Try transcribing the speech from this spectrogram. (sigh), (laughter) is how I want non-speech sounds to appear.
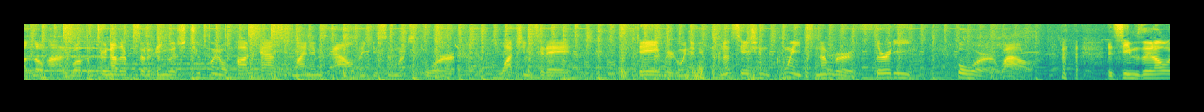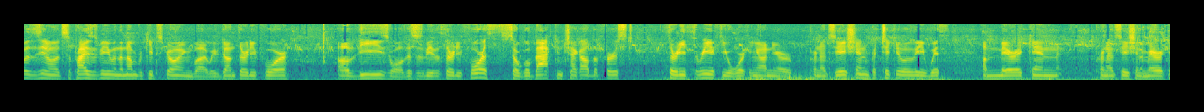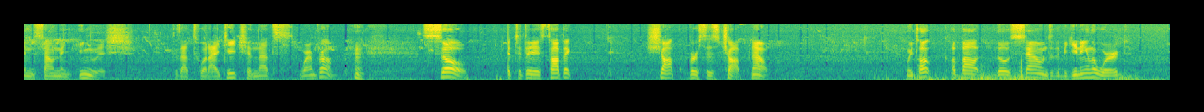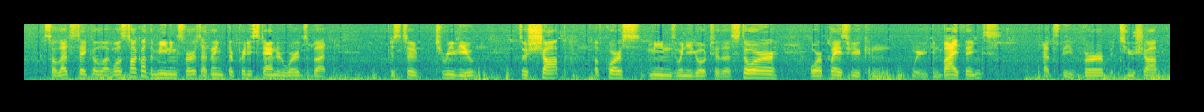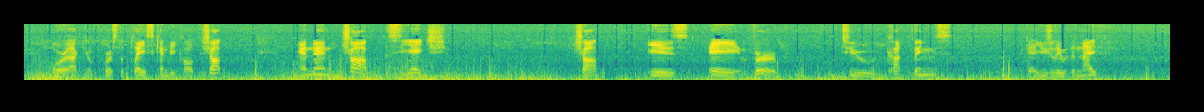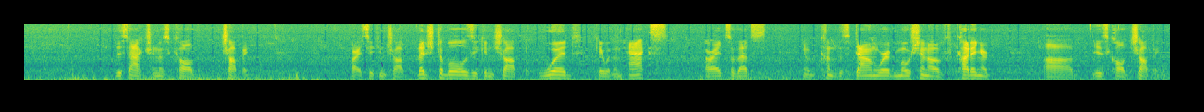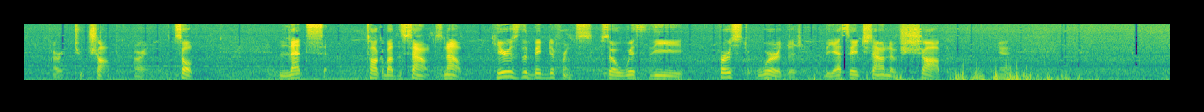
Aloha and welcome to another episode of English 2.0 podcast. My name is Al. Thank you so much for watching today. Today we're going to do pronunciation point number 34. Wow. (laughs) it seems that it always, you know, it surprises me when the number keeps growing, but we've done 34 of these. Well, this will be the 34th, so go back and check out the first 33 if you're working on your pronunciation, particularly with American pronunciation, American sounding English, because that's what I teach and that's where I'm from. (laughs) so, today's topic shop versus chop. Now, we talk about those sounds at the beginning of the word. So let's take a look. Well, let's talk about the meanings first. I think they're pretty standard words, but just to, to review. So shop, of course, means when you go to the store or a place where you can where you can buy things. That's the verb to shop, or of course the place can be called the shop. And then chop, the ch, chop, is a verb to cut things. Okay, usually with a knife. This action is called chopping. All right, so you can chop vegetables, you can chop wood, okay, with an axe. All right, so that's you know kind of this downward motion of cutting or uh, is called chopping. Right, to chop. All right, so let's talk about the sounds. Now, here's the big difference. So with the first word, the, the sh sound of shop. Okay,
